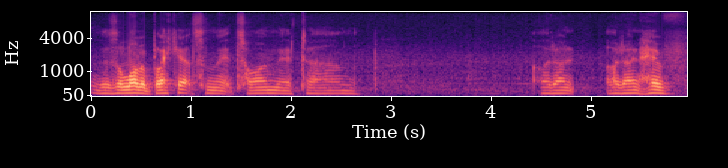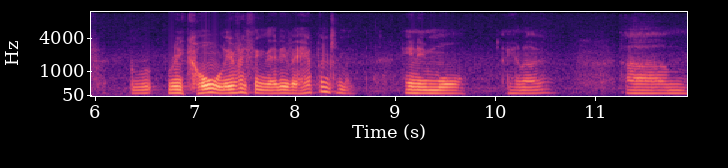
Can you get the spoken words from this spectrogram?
there's a lot of blackouts in that time that um, I don't I don't have recall everything that ever happened to me anymore. You know, um,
